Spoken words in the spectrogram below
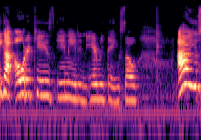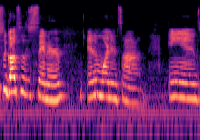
it got older kids in it and everything. So I used to go to the center in the morning time and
